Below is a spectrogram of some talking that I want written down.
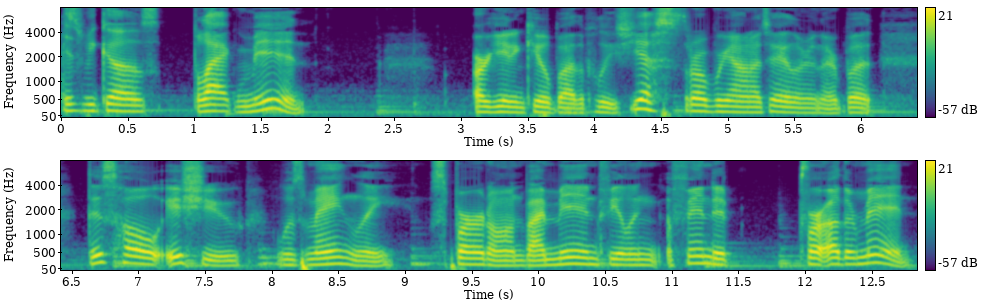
it's because black men are getting killed by the police. Yes, throw Breonna Taylor in there, but this whole issue was mainly spurred on by men feeling offended for other men.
